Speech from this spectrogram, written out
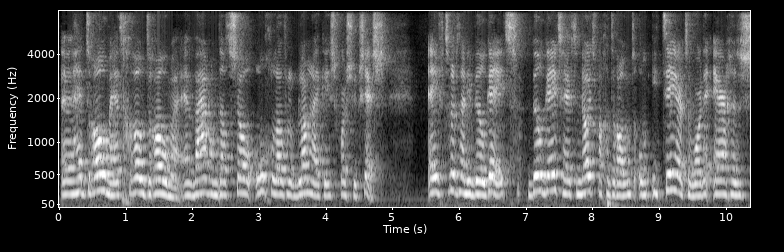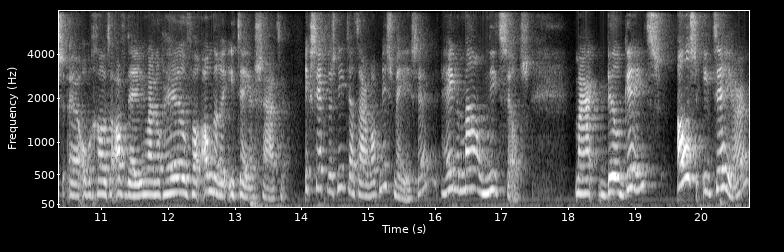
uh, het dromen, het groot dromen en waarom dat zo ongelooflijk belangrijk is voor succes. Even terug naar die Bill Gates. Bill Gates heeft er nooit van gedroomd om IT'er te worden ergens uh, op een grote afdeling waar nog heel veel andere IT'ers zaten. Ik zeg dus niet dat daar wat mis mee is, hè? helemaal niet zelfs. Maar Bill Gates als IT'er,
